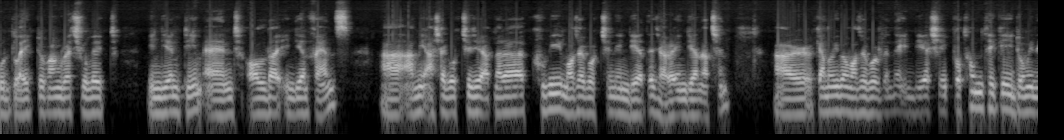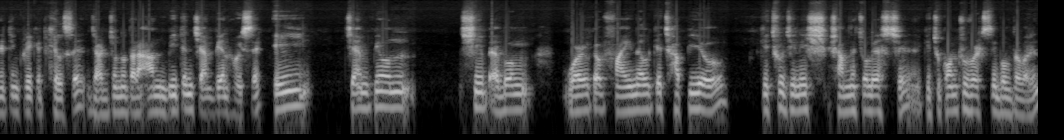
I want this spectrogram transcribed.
would like to congratulate Indian team and all the Indian fans আমি আশা করছি যে আপনারা খুবই মজা করছেন ইন্ডিয়াতে যারা ইন্ডিয়ান আছেন। আর কেনই বা মজা করবেন না, ইন্ডিয়া সেই প্রথম থেকেই ডোমিনেটিং ক্রিকেট খেলছে, যার জন্য তারা আনবিটেন চ্যাম্পিয়ন হয়েছে এই চ্যাম্পিয়নশিপ এবং ওয়ার্ল্ড কাপ ফাইনালকে ছাপিয়েও কিছু জিনিস সামনে চলে আসছে, কিছু কন্ট্রোভার্সি বলতে পারেন।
